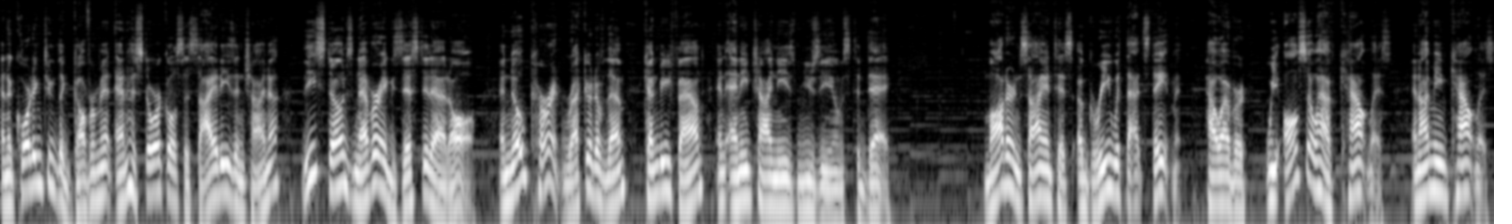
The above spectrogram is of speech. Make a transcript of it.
and according to the government and historical societies in China, these stones never existed at all, and no current record of them can be found in any Chinese museums today. Modern scientists agree with that statement. However, we also have countless, and I mean countless,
